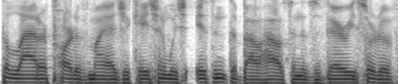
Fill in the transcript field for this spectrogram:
the latter part of my education, which isn't the Bauhaus and it's very sort of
